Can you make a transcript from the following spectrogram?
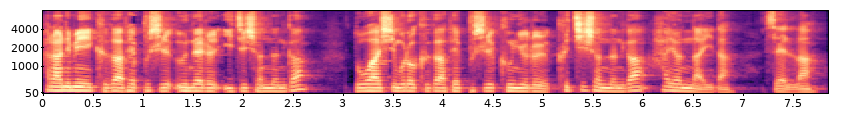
하나님이 그가 베푸실 은혜를 잊으셨는가? 노하심으로 그가 베푸실 긍휼을 그치셨는가 하였나이다. 셀라.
